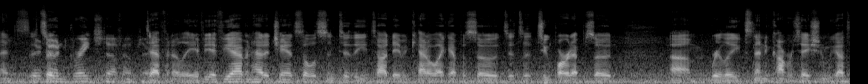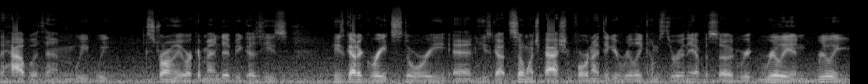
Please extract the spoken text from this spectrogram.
it's, they're it's a, doing great stuff up there. Definitely. If, if you haven't had a chance to listen to the Todd David Cattleack episodes, it's a two part episode. Um, really extended conversation we got to have with him. We, we strongly recommend it because he's he's got a great story and he's got so much passion for it. And I think it really comes through in the episode. Re- really and really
